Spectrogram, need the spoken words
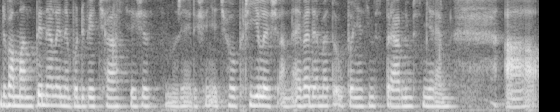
dva mantinely nebo dvě části, že samozřejmě, když je něčeho příliš a nevedeme to úplně tím správným směrem a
